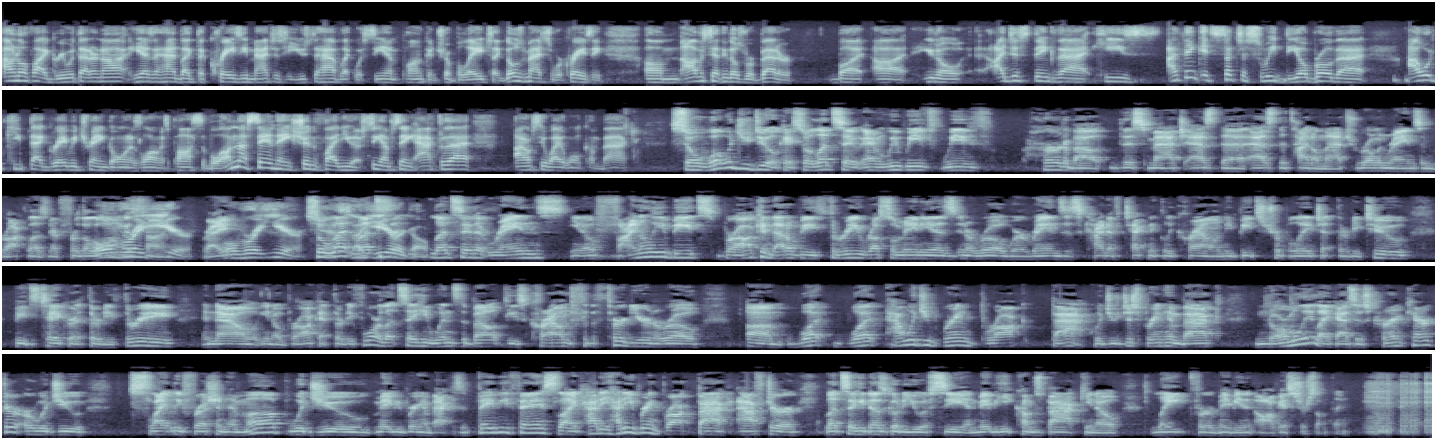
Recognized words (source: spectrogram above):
I don't know if I agree with that or not. He hasn't had like the crazy matches he used to have, like with CM Punk and Triple H. Like those matches were crazy. Um, obviously, I think those were better. But uh, you know, I just think that he's. I think it's such a sweet deal, bro, that I would keep that gravy train going as long as possible. I'm not saying he shouldn't fight in UFC. I'm saying after that, I don't see why he won't come back. So what would you do? Okay, so let's say, and we, we've we've heard about this match as the as the title match, Roman Reigns and Brock Lesnar for the longest time. Over a time, year, right? Over a year. So Yes, let let's a year say, ago. Let's say that Reigns, you know, finally beats Brock, and that'll be three WrestleManias in a row where Reigns is kind of technically crowned. He beats Triple H at 32, beats Taker at 33, and now you know Brock at 34. Let's say he wins the belt, he's crowned for the third year in a row. Um, what what? How would you bring Brock back? Would you just bring him back normally, like as his current character, or would you? slightly freshen him up? Would you maybe bring him back as a baby face? Like how do you how do you bring Brock back after let's say he does go to UFC and maybe he comes back, you know, late for maybe in August or something?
